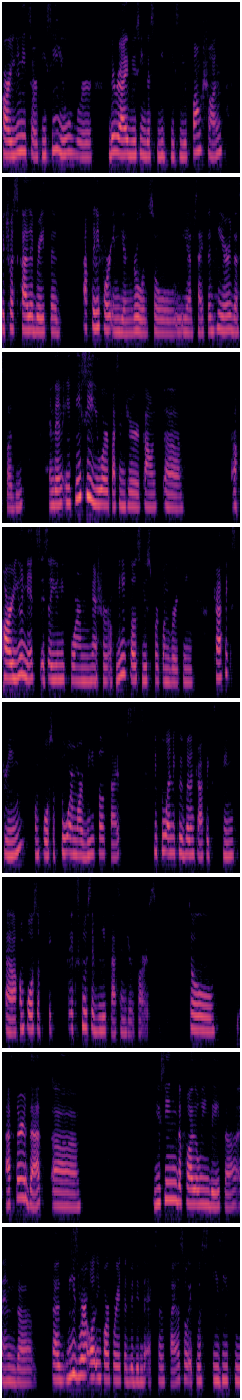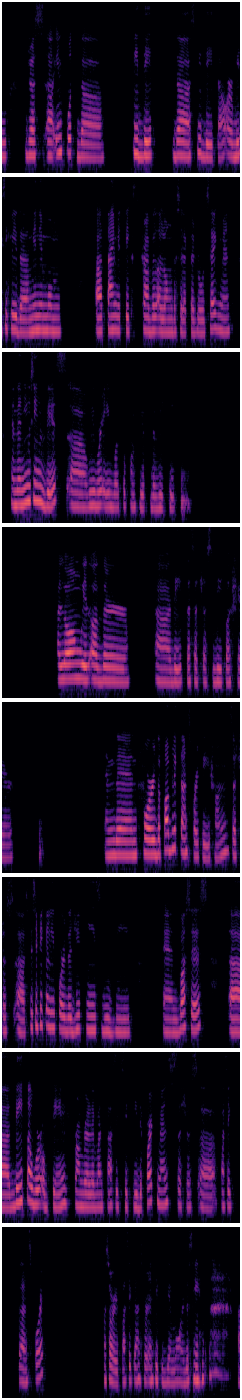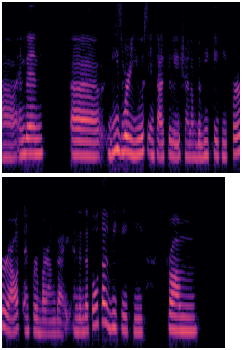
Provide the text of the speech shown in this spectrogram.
car units or PCU were derived using the speed PCU function, which was calibrated actually for Indian Road. So we have cited here the study. And then a PCU or passenger count uh, uh, car units is a uniform measure of vehicles used for converting traffic stream composed of two or more vehicle types into an equivalent traffic stream uh, composed of ex exclusively passenger cars. So after that, uh, using the following data and uh, these were all incorporated within the Excel file. So it was easy to just uh, input the speed date the speed data or basically the minimum uh, time it takes to travel along the selected road segment. And then using this, uh, we were able to compute the VKT. Along with other uh, data such as vehicle share. And then for the public transportation, such as uh, specifically for the jeepneys, UVs, and buses, uh, data were obtained from relevant Pasig City departments such as uh, Transport. Oh, sorry, Pasig Transport and CTDMO are the same. Uh, and then uh, these were used in calculation of the VKT per route and per barangay. And then the total VKT from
